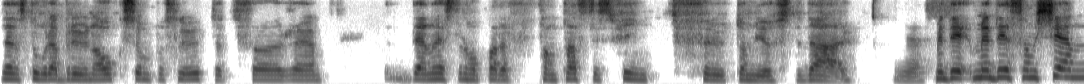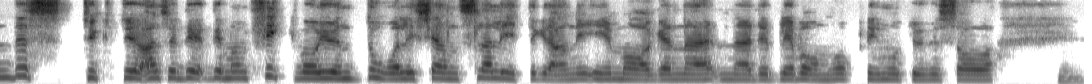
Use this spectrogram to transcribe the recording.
den stora bruna oxen på slutet. För eh, den hästen hoppade fantastiskt fint förutom just det där. Yes. Men, det, men det som kändes, tyckte jag, alltså det, det, man fick var ju en dålig känsla lite grann i, i magen när, när det blev omhoppning mot USA. Mm.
